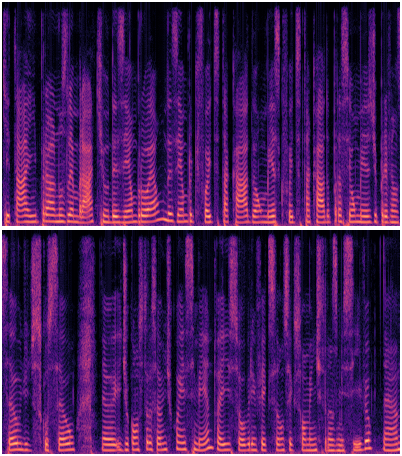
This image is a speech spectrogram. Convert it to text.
que está aí para nos lembrar que o dezembro é um dezembro que foi destacado, é um mês que foi destacado para ser um mês de prevenção, de discussão uh, e de construção de conhecimento aí sobre infecção sexualmente transmissível, né?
